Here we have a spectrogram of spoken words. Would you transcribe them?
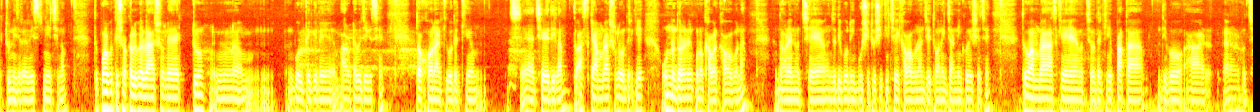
একটু নিজেরা রেস্ট নিয়েছিলাম। তো পরবর্তী সকালবেলা আসলে একটু বলতে গেলে বারোটা বেজে গেছে, তখন আর কি ওদেরকে ছেড়ে দিলাম। তো আজকে আমরা আসলে ওদেরকে অন্য ধরনের কোনো খাবার খাওয়াবো না। ধরেন হচ্ছে যদি বলি বুসি টুসি কিছুই খাওয়াবো না, যেহেতু অনেক জার্নি করে এসেছে। তো আমরা আজকে হচ্ছে ওদেরকে পাতা দিব আর হচ্ছে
